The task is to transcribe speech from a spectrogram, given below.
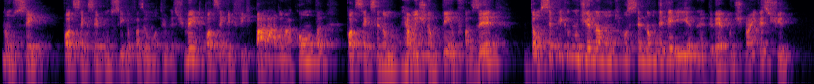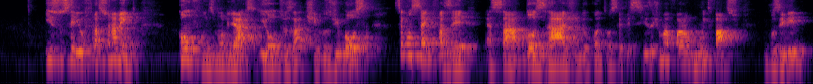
Não sei. Pode ser que você consiga fazer um outro investimento, pode ser que ele fique parado na conta, pode ser que você não, realmente não tenha o que fazer. Então você fica com dinheiro na mão que você não deveria, né? Deveria continuar investido. Isso seria o fracionamento. Com fundos imobiliários e outros ativos de bolsa, você consegue fazer essa dosagem do quanto você precisa de uma forma muito fácil, inclusive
